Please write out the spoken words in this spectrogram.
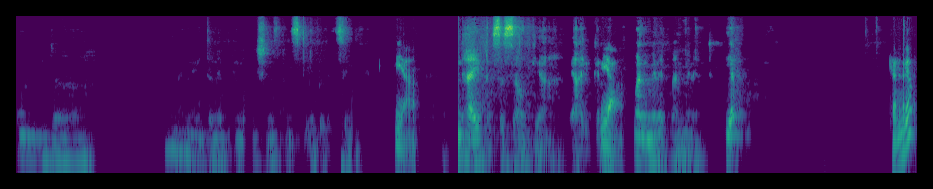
Und äh, meine Internet Connection ist unstable, it seems. Ja. Kindheit, das ist auch, ja. Ja, you can, ja. One minute, one minute. Ja. Können wir?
